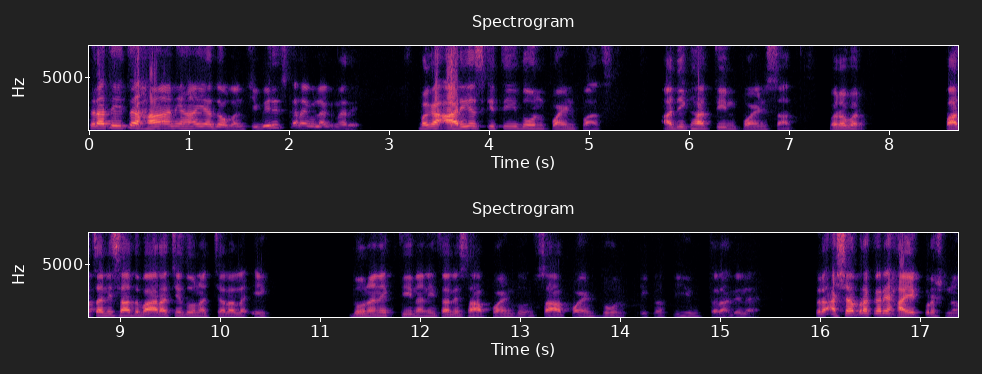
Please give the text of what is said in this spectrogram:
तर आता इथं हा आणि हा या दोघांची बेरीज करावी लागणार आहे. बघा आर एस किती? दोन पॉईंट पाच. अधिक हा तीन पॉईंट सात. बरोबर? पाच आणि सात बाराचे दोन अच्चाला एक. दोन आणि एक तीन आणि चाले सहा पॉईंट दोन. सहा पॉईंट दोन एकक हे उत्तर आलेलं आहे. तर अशा प्रकारे हा एक प्रश्न.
